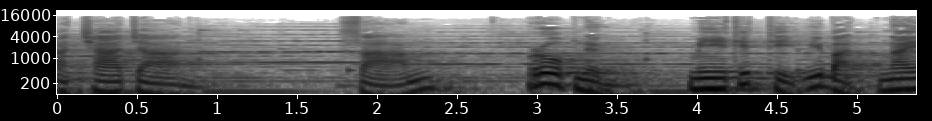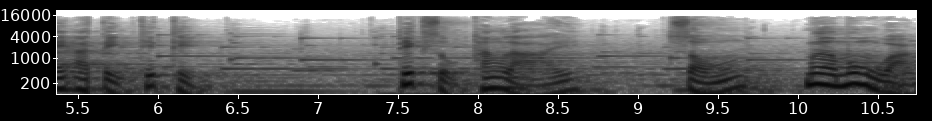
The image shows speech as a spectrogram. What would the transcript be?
อัจฉาจาร 3. รูปหนึ่งมีทิฏฐิวิบัติในอติทิฏฐิ ภิกษุทั้งหลาย สงเมื่อมุ่งหวัง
